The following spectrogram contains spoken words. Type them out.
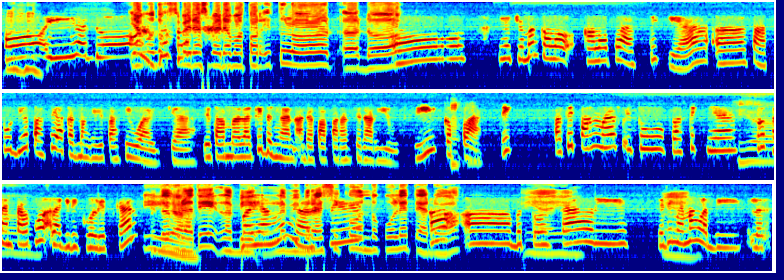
Oh iya dong. Yang untuk sepeda-sepeda motor itu loh, eh, dok. Oh, ya cuman kalau kalau plastik ya eh, satu dia pasti akan mengiritasi wajah. Ditambah lagi dengan ada paparan sinar UV ke plastik, pasti panas itu plastiknya. Iya. Terus nempel pula lagi di kulit kan? Itu Iya. berarti lebih Bayangin lebih beresiko sih? untuk kulit ya, Oh, Dok. eh, betul Iya, iya. sekali. Jadi Iya. memang lebih le-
